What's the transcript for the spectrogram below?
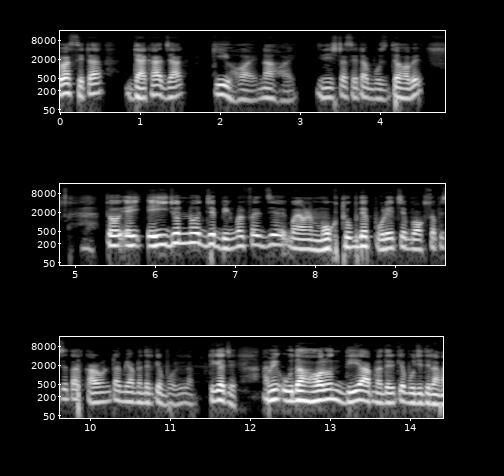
এবার সেটা দেখা যাক কি হয় না হয়। জিনিসটা সেটা বুঝতে হবে। তো এই এই জন্য যে বেঙ্গল ফাইলস যে মানে মুখ থুবড়ে পড়েছে বক্স অফিসে তার কারণটা আমি আপনাদেরকে বললাম। ঠিক আছে? আমি উদাহরণ দিয়ে আপনাদেরকে বুঝিয়ে দিলাম।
